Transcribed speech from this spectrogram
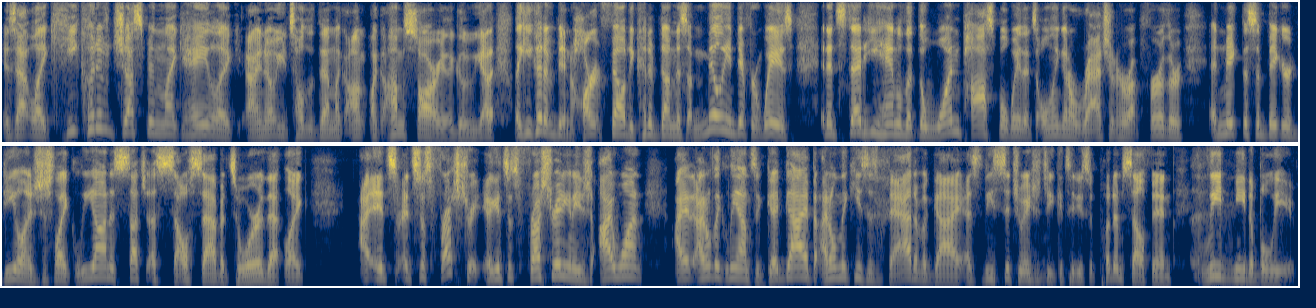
is that like he could have just been like, hey, like, I know you told them, like, I'm like, I'm sorry. Like, we got to, like, he could have been heartfelt. He could have done this a million different ways. And instead, he handled it the one possible way that's only to ratchet her up further and make this a bigger deal. And it's just like Leon is such a self saboteur that, like, I, it's it's just frustrating. Like, it's just frustrating, and he just I want. I, I don't think Leon's a good guy, but I don't think he's as bad of a guy as these situations he continues to put himself in lead me to believe.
